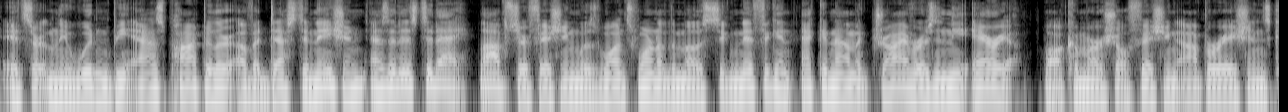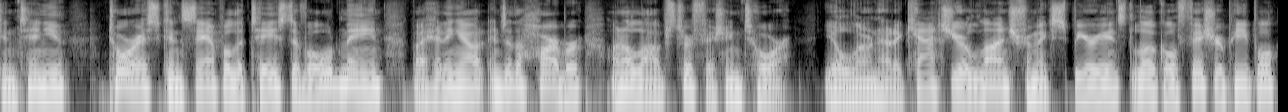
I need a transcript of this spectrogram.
It certainly wouldn't be as popular of a destination as it is today. Lobster fishing was once one of the most significant economic drivers in the area. While commercial fishing operations continue, tourists can sample the taste of Old Maine by heading out into the harbor on a lobster fishing tour. You'll learn how to catch your lunch from experienced local fisher people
